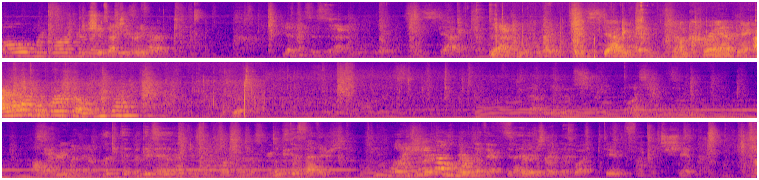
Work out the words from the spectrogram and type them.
Oh my god, you're Your right. shit's actually hurting? that. Yeah, he said stabbing. Stabbing him. Stabbing him. I'm cramping. I don't want to go first though. You come? Oh, Every window. Look at the, look at the, look at the, look at the feathers. Oh, why There's is birds the up there. There's birds up there, that's why. Dude, fucking shit. Oh,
